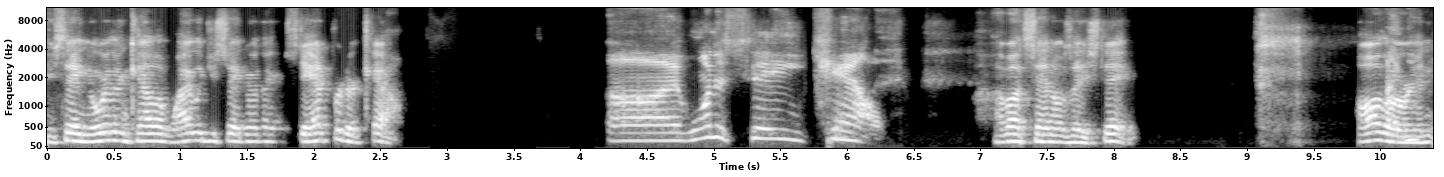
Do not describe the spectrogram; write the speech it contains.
you saying Northern Cal? Why would you say Northern Stanford or Cal? I want to say Cal. How about San Jose State? All are in,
